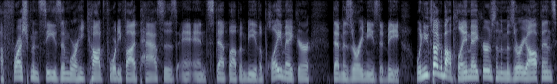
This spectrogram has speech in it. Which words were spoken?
a freshman season where he caught 45 passes and, and, step up and be the playmaker that Missouri needs to be. When you talk about playmakers in the Missouri offense,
